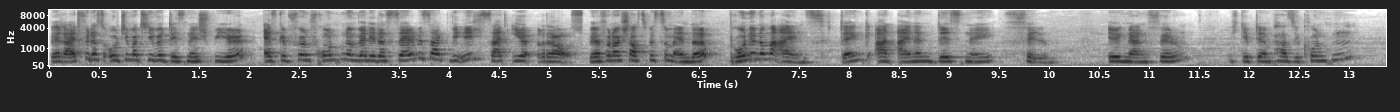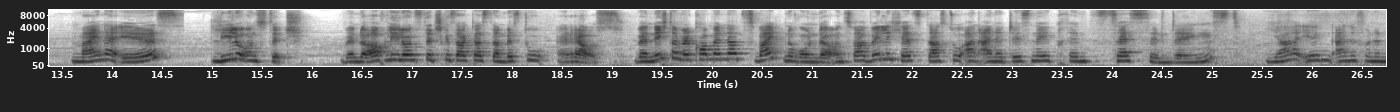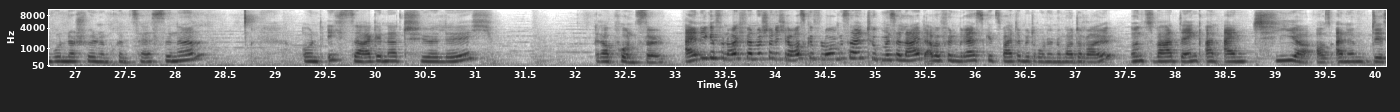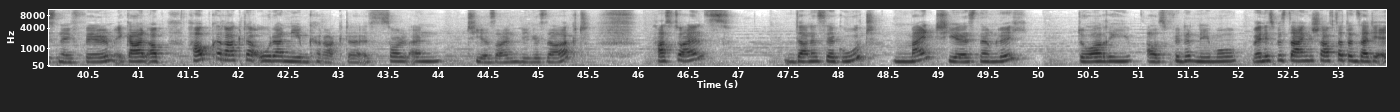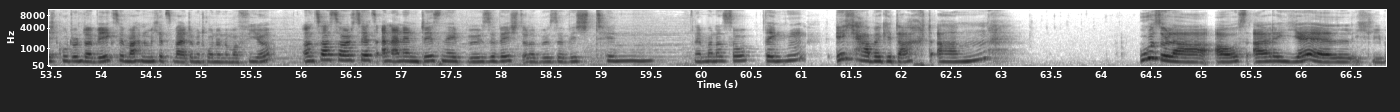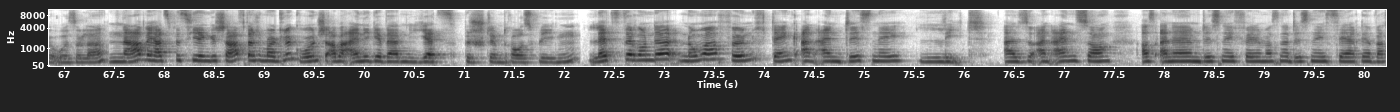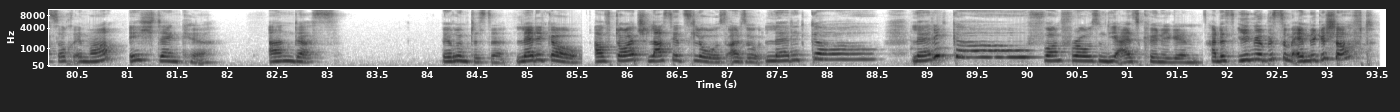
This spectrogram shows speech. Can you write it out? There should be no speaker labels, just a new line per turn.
Bereit für das ultimative Disney-Spiel? Es gibt fünf Runden und wenn ihr dasselbe sagt wie ich, seid ihr raus. Wer von euch schafft es bis zum Ende? Runde Nummer eins. Denk an einen Disney-Film. Irgendeinen Film. Ich gebe dir ein paar Sekunden. Meiner ist Lilo und Stitch. Wenn du auch Lilo und Stitch gesagt hast, dann bist du raus. Wenn nicht, dann willkommen in der zweiten Runde. Und zwar will ich jetzt, dass du an eine Disney-Prinzessin denkst. Ja, irgendeine von den wunderschönen Prinzessinnen. Und ich sage natürlich Rapunzel. Einige von euch werden wahrscheinlich rausgeflogen sein, tut mir sehr leid, aber für den Rest geht es weiter mit Runde Nummer 3. Und zwar denk an ein Tier aus einem Disney-Film, egal ob Hauptcharakter oder Nebencharakter. Es soll ein Tier sein, wie gesagt. Hast du eins? Dann ist ja gut. Mein Tier ist nämlich Dory aus Findet Nemo. Wenn ihr es bis dahin geschafft habt, dann seid ihr echt gut unterwegs. Wir machen nämlich jetzt weiter mit Runde Nummer 4. Und zwar sollst du jetzt an einen Disney-Bösewicht oder Bösewichtin, nennt man das so, denken. Ich habe gedacht an Ursula aus Ariel. Ich liebe Ursula. Na, wer hat es bis hierhin geschafft? Dann schon mal Glückwunsch, aber einige werden jetzt bestimmt rausfliegen. Letzte Runde, Nummer 5. Denk an ein Disney-Lied. Also an einen Song aus einem Disney-Film, aus einer Disney-Serie, was auch immer. Ich denke an das berühmteste. Let it go. Auf Deutsch lass jetzt los. Also let it go, let it go von Frozen, die Eiskönigin. Hat es irgendwer bis zum Ende geschafft?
